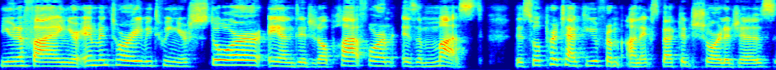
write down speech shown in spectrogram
Unifying your inventory between your store and digital platform is a must. This will protect you from unexpected shortages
